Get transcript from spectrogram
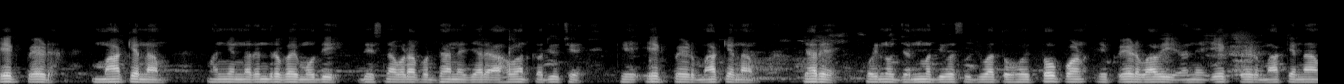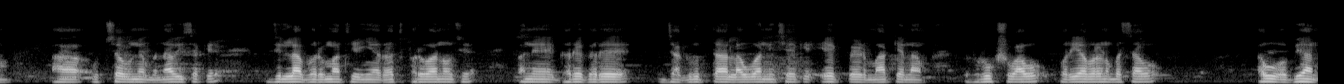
એક પેડમાં કે નામ માન્ય નરેન્દ્રભાઈ મોદી દેશના વડાપ્રધાને જ્યારે આહવાન કર્યું છે કે એક પેડમાં કે નામ. ત્યારે કોઈનો જન્મદિવસ ઉજવાતો હોય તો પણ એ પેડ વાવી અને એક પેડમાં કે નામ આ ઉત્સવને બનાવી શકે. જિલ્લાભરમાંથી અહીંયા રથ ફરવાનો છે અને ઘરે ઘરે જાગૃતતા લાવવાની છે કે એક પેડમાં કે નામ. વૃક્ષ વાવો, પર્યાવરણ બચાવો આવું અભિયાન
